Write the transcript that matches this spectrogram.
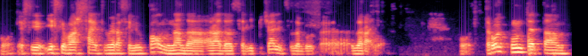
Вот. Если, если ваш сайт вырос или упал, не надо радоваться или печалиться забыл, э, заранее. Вот. Второй пункт – это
